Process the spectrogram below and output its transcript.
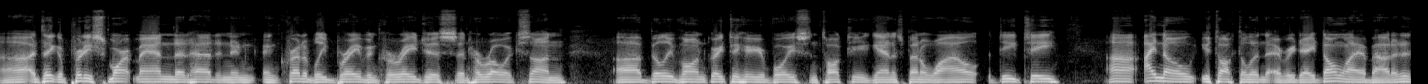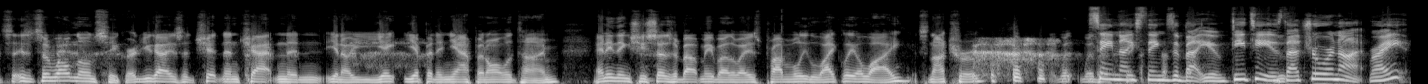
Uh, I think a pretty smart man that had an in- incredibly brave and courageous and heroic son. Uh, Billy Vaughn, great to hear your voice and talk to you again. It's been a while. DT, uh, I know you talk to Linda every day. Don't lie about it. It's it's a well known secret. You guys are chitting and chatting and you know y- yipping and yapping all the time. Anything she says about me, by the way, is probably likely a lie. It's not true. with, with say a, nice things about you, DT. Is that true or not? Right?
